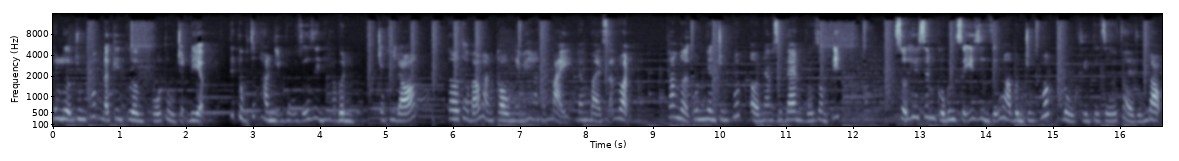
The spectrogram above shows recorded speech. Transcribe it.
lực lượng Trung Quốc đã kiên cường cố thủ trận địa, tiếp tục chấp hành nhiệm vụ giữ gìn hòa bình. Trong khi đó, tờ Thời báo Hoàn Cầu ngày 12 tháng 7 đăng bài xã luận ca ngợi quân nhân Trung Quốc ở Nam Sudan với dòng tít Sự hy sinh của binh sĩ gìn giữ hòa bình Trung Quốc đủ khiến thế giới phải rúng động.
